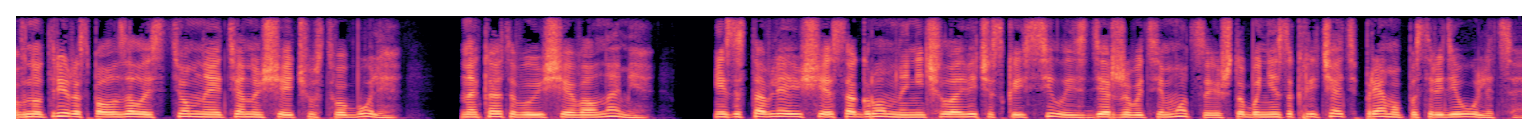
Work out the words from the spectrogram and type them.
Внутри расползалось темное тянущее чувство боли, накатывающее волнами и заставляющее с огромной нечеловеческой силой сдерживать эмоции, чтобы не закричать прямо посреди улицы.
